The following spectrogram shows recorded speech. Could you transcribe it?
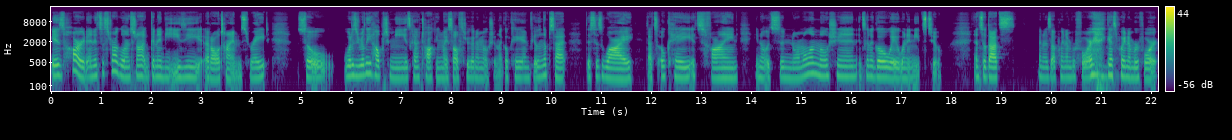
is hard and it's a struggle and it's not going to be easy at all times, right? So, what has really helped me is kind of talking myself through that emotion like, okay, I'm feeling upset. This is why. That's okay. It's fine. You know, it's a normal emotion. It's going to go away when it needs to. And so that's, and is that point number four? I guess point number four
